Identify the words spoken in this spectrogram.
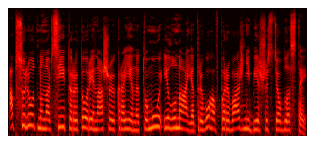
абсолютно на всій території нашої країни. Тому і лунає тривога в переважній більшості областей.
